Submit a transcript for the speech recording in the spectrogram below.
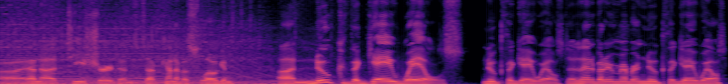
uh, and a T-shirt and stuff, kind of a slogan. Uh, Nuke the gay whales. Nuke the gay whales. Does anybody remember Nuke the gay whales?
